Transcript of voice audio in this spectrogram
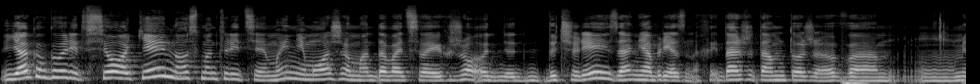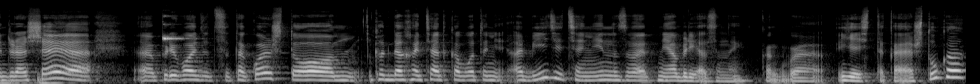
Яков говорит, все окей, но смотрите, мы не можем отдавать своих жё- д- дочерей за необрезанных. И даже там тоже в м, Мидраше э, приводится такое, что когда хотят кого-то обидеть, они называют необрезанный. Как бы есть такая штука.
